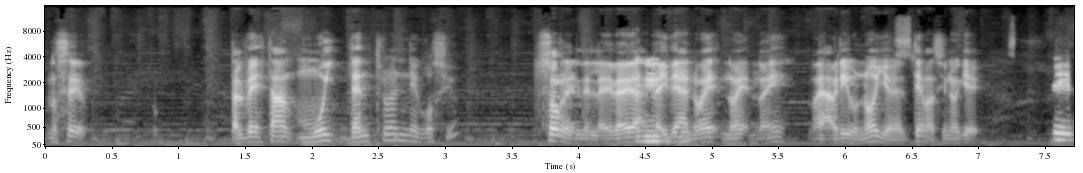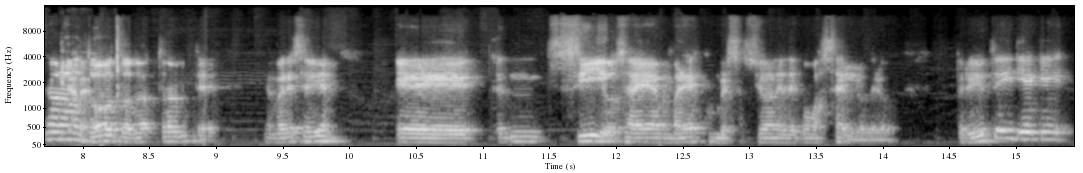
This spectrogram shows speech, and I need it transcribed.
no sé, tal vez estaban muy dentro del negocio. Sorry, la idea, la idea no, es, no, es, no, es, abrir un hoyo en el tema, sino que... Sí, no, no, todo, totalmente, me parece bien. Eh, sí, o sea, hay varias conversaciones de cómo hacerlo, pero, pero yo te diría que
